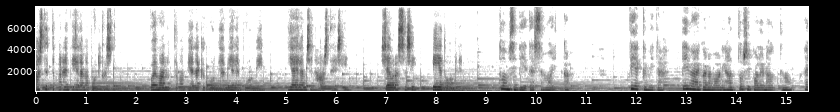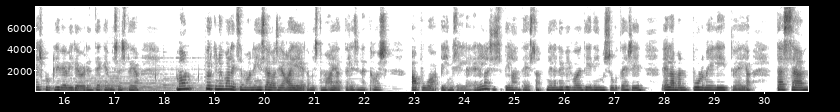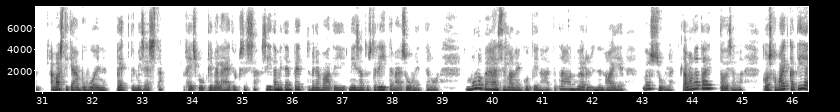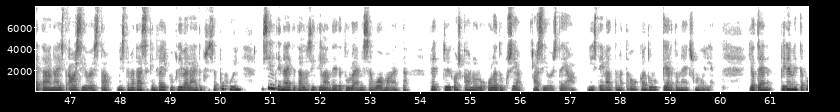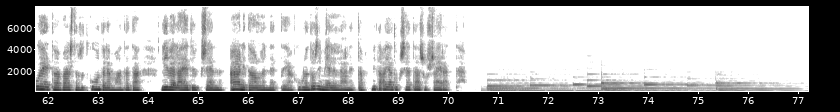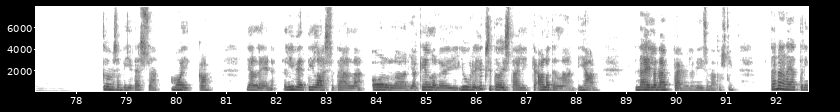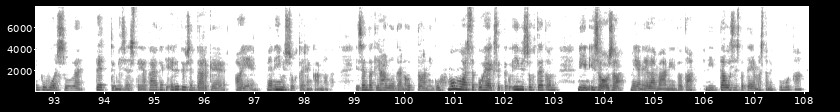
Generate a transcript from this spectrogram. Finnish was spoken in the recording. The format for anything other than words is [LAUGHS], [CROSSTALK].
Astetta parempi elämä podcast. Voimaannuttavampia näkökulmia mielenpulmiin ja elämisen haasteisiin. Seurassasi Pia Tuominen. Tuomisen Pia tässä, moikka. Tiedätkö mitä? Viime aikoina mä oon ihan tosi paljon nauttinut Facebook-live-videoiden tekemisestä ja mä oon pyrkinyt valitsemaan niihin sellaisia aiheita, mistä mä ajattelisin, että olisi apua ihmisille erilaisissa tilanteissa, mielen hyvinvointiin, ihmissuhteisiin, elämän pulmiin liittyen. Ja tässä vastikään puhuin pettymisestä Facebook-live-lähetyksessä, siitä miten pettyminen vaatii niin sanotusti riittävää suunnittelua. Mulla on vähän sellainen kutina, että tämä on hyödyllinen aihe myös sulle, tavalla tai toisella. Koska vaikka tietää näistä asioista, mistä mä tässäkin Facebook-live-lähetyksessä puhuin, niin silti näitä tällaisia tilanteita tulee, missä huomaa, että pettyy, koska on ollut oletuksia asioista ja niistä ei välttämättä olekaan tullut kertoneeksi muille. Joten pidemmittä puheitta mä päästän sut kuuntelemaan tätä live-lähetyksen äänitallennetta ja kuulen tosi mielellään, että mitä ajatuksia tämä sussa herättää. Tuomisen Pii tässä, moikka! Jälleen live-tilassa täällä ollaan ja kello löi juuri 11, eli aloitellaan ihan näillä näppäimillä niin sanotusti. Tänään ajattelin puhua sulle pettymisestä ja tämä on jotenkin erityisen tärkeä aihe meidän ihmissuhteiden kannalta. Ja sen takia haluan tämän ottaa niin kuin muun muassa puheeksi, että kun ihmissuhteet on niin iso osa meidän elämää, niin, tota, niin tällaisesta teemasta nyt puhutaan.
